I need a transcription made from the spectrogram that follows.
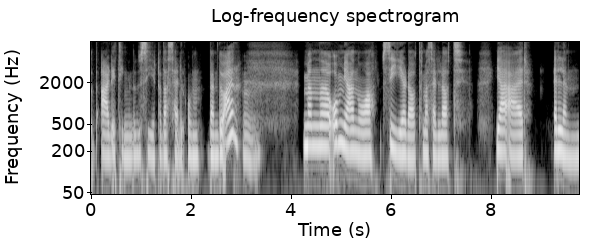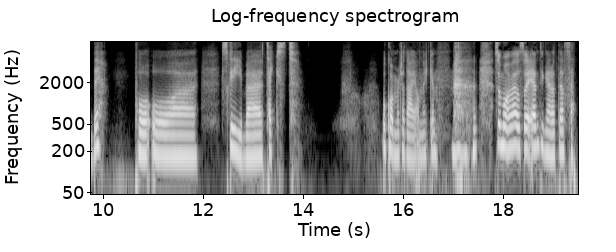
er de tingene du sier til deg selv om hvem du er. Mm. Men uh, om jeg nå sier da til meg selv at jeg er elendig på å skrive tekst, og kommer til deg, Anniken, så må jeg også En ting er at jeg har sett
